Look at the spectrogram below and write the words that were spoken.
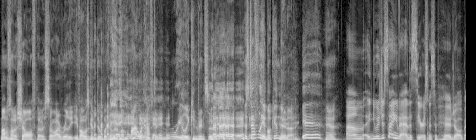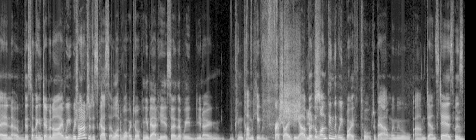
Mum's not a show off, though. So, I really, if I was going to do a book about mum, I would have to really convince her. There's definitely a book in there, though. yeah. Yeah. Um, you were just saying about the seriousness of her job, and uh, there's something in Deb and I we, we try not to discuss a lot of what we're talking about here, so that we you know can come here with a fresh, idea. But Yes. the one thing that we both talked about when we were um, downstairs was Mm.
